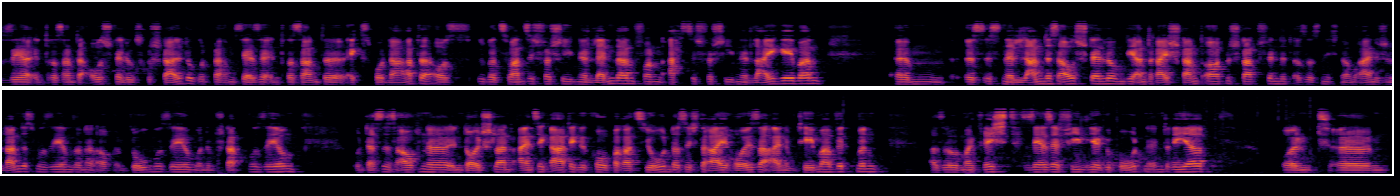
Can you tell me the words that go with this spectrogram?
sehr interessante Ausstellungsgestaltung und wir haben sehr, sehr interessante Exponate aus über 20 verschiedenen Ländern von 80 verschiedenen Leihgebern. Ähm, es ist eine Landesausstellung, die an drei Standorten stattfindet. Also es ist nicht nur im Rheinischen Landesmuseum, sondern auch im Dommuseum und im Stadtmuseum. Und das ist auch eine in Deutschland einzigartige Kooperation, dass sich drei Häuser einem Thema widmen. Also man kriegt sehr, sehr viel hier geboten in Trier. Und ähm,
